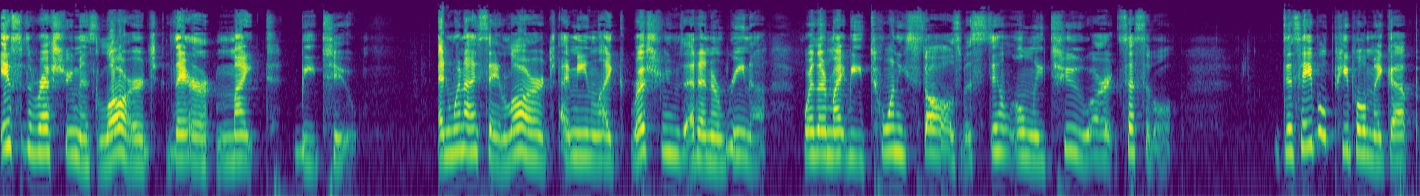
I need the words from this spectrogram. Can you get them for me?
If the restroom is large, there might be two. And when I say large, I mean like restrooms at an arena where there might be 20 stalls, but still only two are accessible. Disabled people make up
